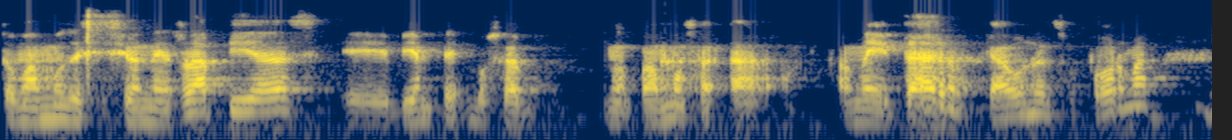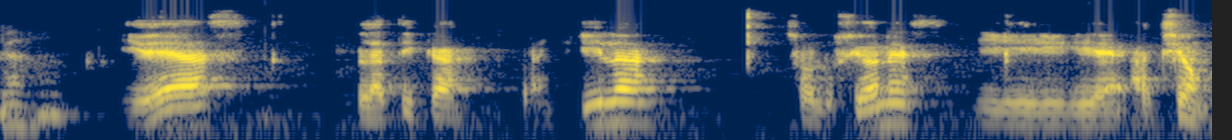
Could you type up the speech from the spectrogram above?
tomamos decisiones rápidas, eh, bien, o sea, nos vamos a, a, meditar, cada uno en su forma, ideas, plática tranquila, soluciones y eh, acción,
